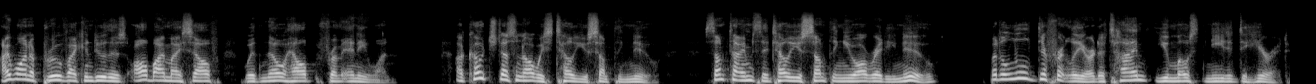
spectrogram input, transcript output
I want to prove I can do this all by myself with no help from anyone. A coach doesn't always tell you something new. Sometimes they tell you something you already knew, but a little differently or at a time you most needed to hear it.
